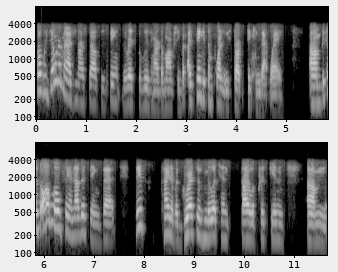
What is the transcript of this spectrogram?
but we don't imagine ourselves as being at the risk of losing our democracy. But I think it's important that we start thinking that way. Um, because I will say another thing that this kind of aggressive militant style of Christian um,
